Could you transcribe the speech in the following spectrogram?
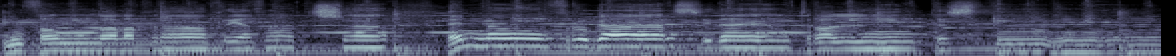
in fondo alla propria faccia e non frugarsi dentro agli intestini.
